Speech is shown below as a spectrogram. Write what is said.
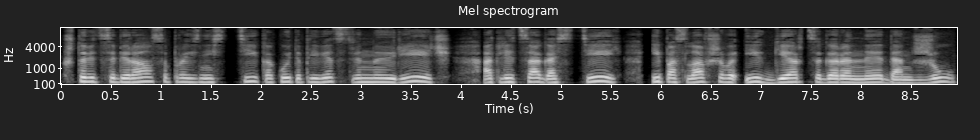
что ведь собирался произнести какую-то приветственную речь от лица гостей и пославшего их герцога Рене Данжу,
